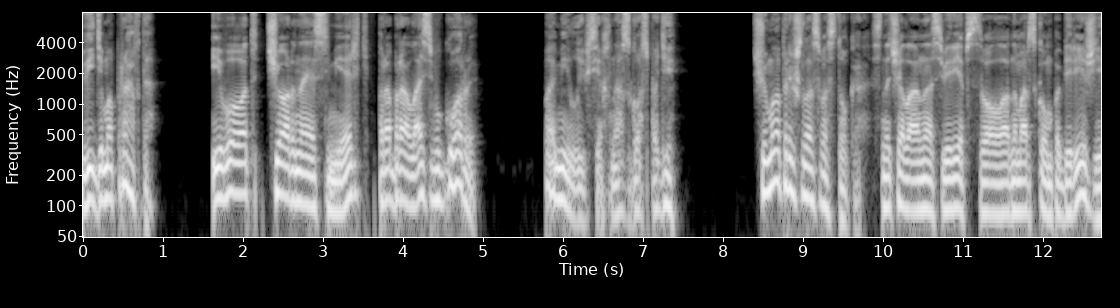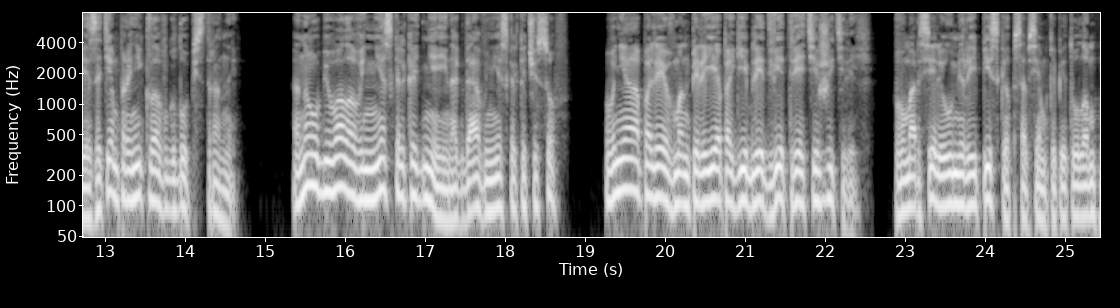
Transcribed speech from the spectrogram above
видимо, правда. И вот черная смерть пробралась в горы. Помилуй всех нас, Господи. Чума пришла с востока. Сначала она свирепствовала на морском побережье, затем проникла вглубь страны. Она убивала в несколько дней, иногда в несколько часов. В Неаполе, в Монпелье погибли две трети жителей. В Марселе умер епископ со всем капитулом,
